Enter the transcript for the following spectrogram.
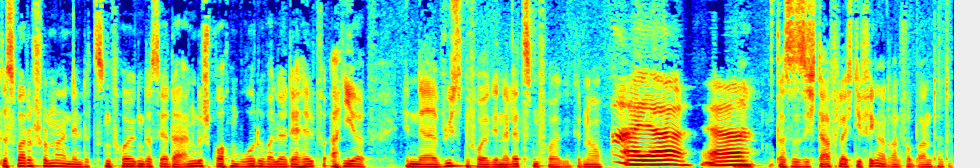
Das war doch schon mal in den letzten Folgen, dass er da angesprochen wurde, weil er der Held. Ach, hier, in der Wüstenfolge, in der letzten Folge, genau. Ah, ja, ja. Dass er sich da vielleicht die Finger dran verbrannt hat.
